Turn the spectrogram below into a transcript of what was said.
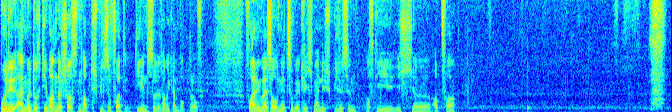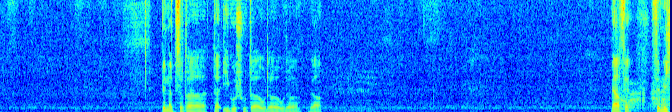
wurde einmal durch die Wand erschossen, habe das Spiel sofort deinstalliert, habe ich keinen Bock drauf. Vor allem, weil es auch nicht so wirklich meine Spiele sind, auf die ich abfahre. Bin nicht so der, der Ego-Shooter oder, oder ja. Ja, für, für mich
